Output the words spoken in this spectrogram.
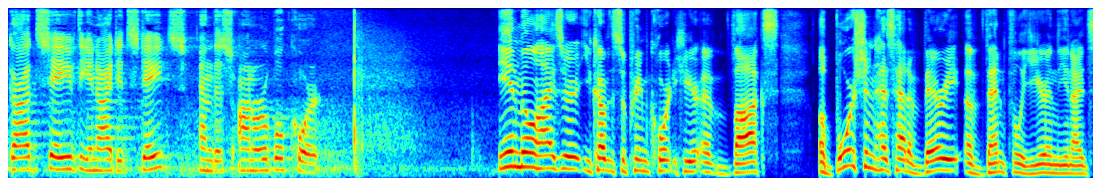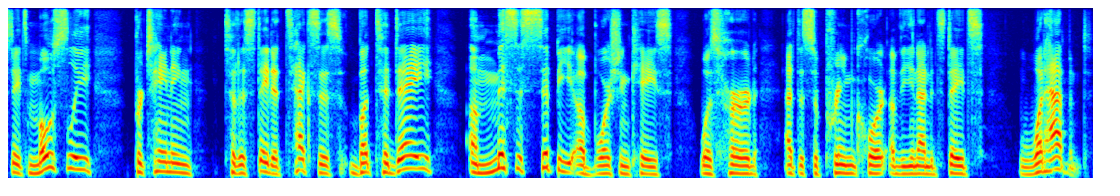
God save the United States and this honorable court. Ian Millhiser, you cover the Supreme Court here at Vox. Abortion has had a very eventful year in the United States, mostly pertaining to the state of Texas. But today, a Mississippi abortion case was heard at the Supreme Court of the United States. What happened?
